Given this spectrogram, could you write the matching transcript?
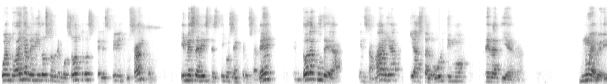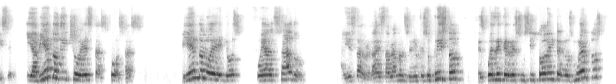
cuando haya venido sobre vosotros el Espíritu Santo, y me seréis testigos en Jerusalén, en toda Judea, en Samaria y hasta lo último de la tierra. Nueve dice, y habiendo dicho estas cosas, viéndolo ellos, fue alzado. Ahí está, ¿verdad? Está hablando el Señor Jesucristo, después de que resucitó de entre los muertos,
